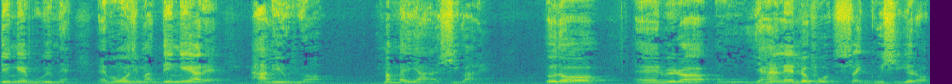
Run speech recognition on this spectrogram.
တင်ခဲ့ဘူးပဲမဲ့အဲဘုံမစီမှာတင်ခဲ့ရတဲ့ဟာလေးကိုတော့မှတ်မှတ်ရတာရှိပါတယ်သို့တော့အဲတပည့်တော်ဟိုယဟန်လဲလုတ်ဖို့စိတ်ကူးရှိကြတော့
